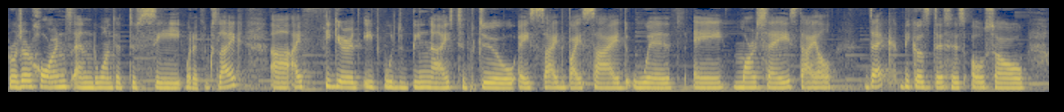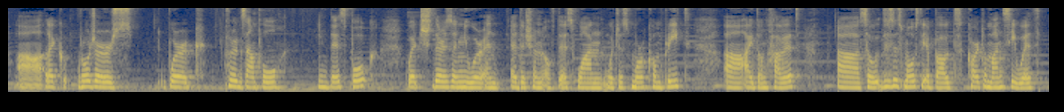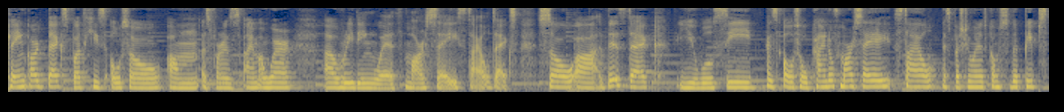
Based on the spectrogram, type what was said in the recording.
Roger Horne's and wanted to see what it looks like. Uh, I figured it would be nice to do a side by side with a Marseille style deck because this is also uh, like Roger's work. For example, in this book, which there's a newer edition of this one, which is more complete. Uh, I don't have it. Uh, so this is mostly about cartomancy with playing card decks, but he's also, um, as far as I'm aware, uh, reading with Marseille style decks. So uh, this deck you will see is also kind of Marseille style, especially when it comes to the pips.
